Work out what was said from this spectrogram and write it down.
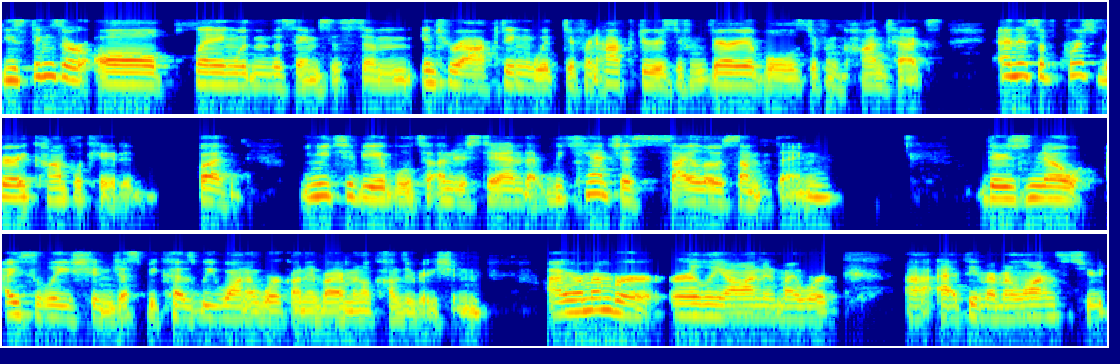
these things are all playing within the same system, interacting with different actors, different variables, different contexts. And it's of course very complicated, but you need to be able to understand that we can't just silo something. There's no isolation just because we want to work on environmental conservation. I remember early on in my work uh, at the Environmental Law Institute,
